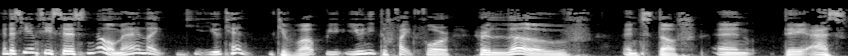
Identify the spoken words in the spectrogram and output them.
And the CMC says, no man, like, you can't give up. You, you need to fight for her love and stuff. And they ask,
